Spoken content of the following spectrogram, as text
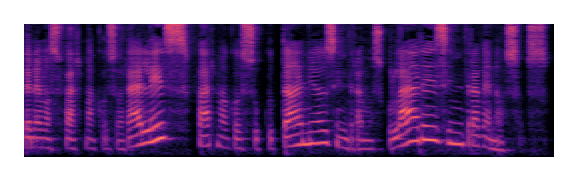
Tenemos fármacos orales, fármacos subcutáneos, intramusculares e intravenosos.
